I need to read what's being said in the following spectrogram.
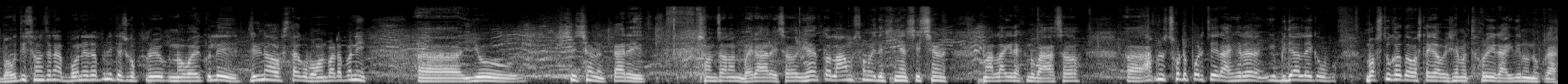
भौतिक संरचना बनेर पनि त्यसको प्रयोग नभएकोले जीर्ण अवस्थाको भवनबाट पनि यो शिक्षण कार्य सञ्चालन भइरहेको रहेछ। यहाँ त लामो समयदेखि यहाँ शिक्षणमा लागिराख्नु भएको छ। आफ्नो छोटो परिचय राखेर यो विद्यालयको वस्तुगत अवस्थाका विषयमा थोरै राखिदिनु हुनु कुरा।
